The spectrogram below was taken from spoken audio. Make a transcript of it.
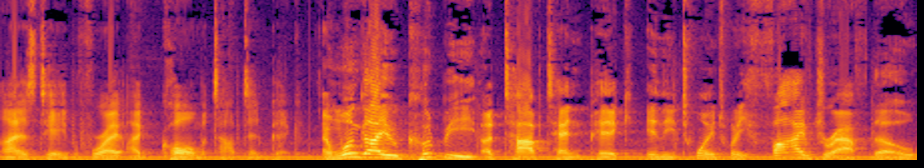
on his tape before I, I, call him a top 10 pick. And one guy who could be a top 10 pick in the 2025 draft, though,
